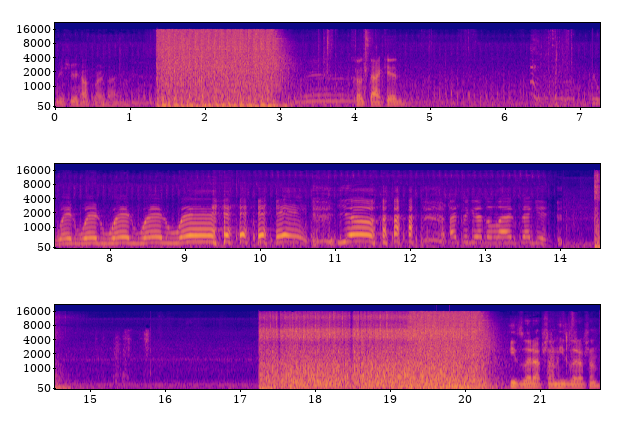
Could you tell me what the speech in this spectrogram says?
Make sure your health bar is high. Cook that kid. Wait, wait, wait, wait, wait! Yo! I took it at the last second. He's lit up some. He's lit up some.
